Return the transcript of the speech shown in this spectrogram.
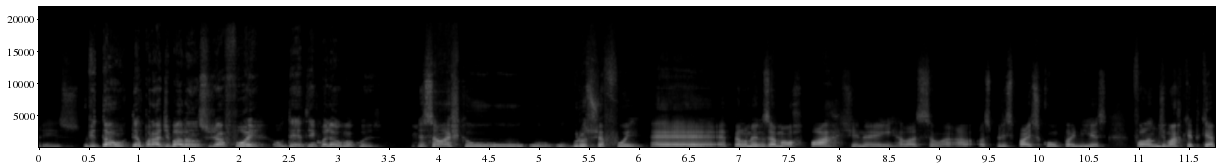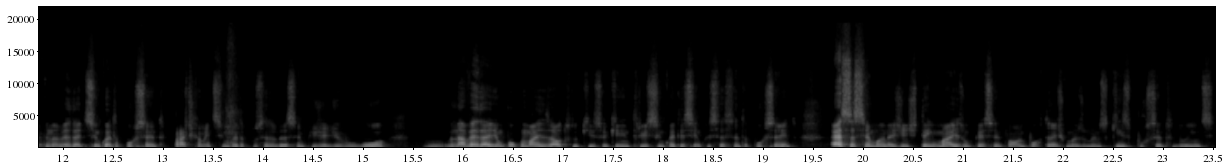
É isso. Vitão, temporada de balanço, já foi ou tem, tem que olhar alguma coisa? Gestão, acho que o, o, o, grosso já foi, é, é, pelo menos a maior parte, né, em relação às principais companhias. Falando de market cap, na verdade, 50%, praticamente 50% do S&P já divulgou, na verdade, um pouco mais alto do que isso aqui, entre 55% e 60%. Essa semana a gente tem mais um percentual importante, mais ou menos 15% do índice,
